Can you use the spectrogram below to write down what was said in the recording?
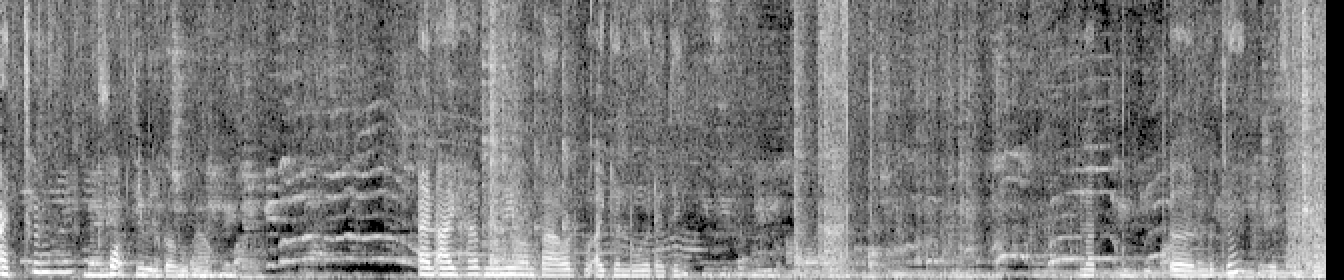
I think forty will come now and I have minimum power so I can do it I think. not uh, nothing? Yes nothing.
